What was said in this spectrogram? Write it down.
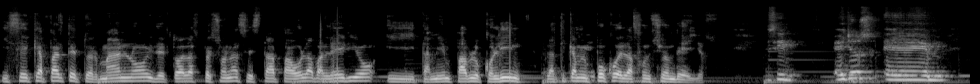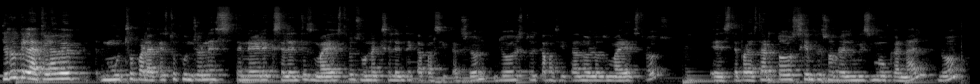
y sé que aparte de tu hermano y de todas las personas está Paola Valerio y también Pablo Colín. Platícame un poco de la función de ellos. Sí, ellos, eh, yo creo que la clave mucho para que esto funcione es tener excelentes maestros, una excelente capacitación. Yo estoy capacitando a los maestros este, para estar todos siempre sobre el mismo canal, ¿no?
